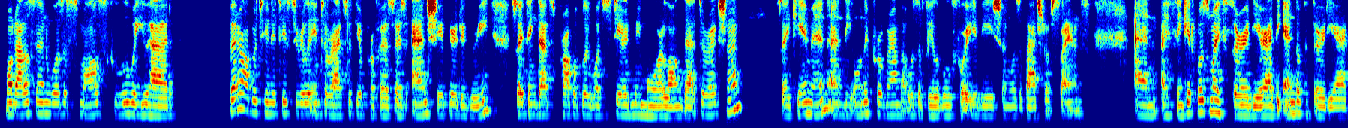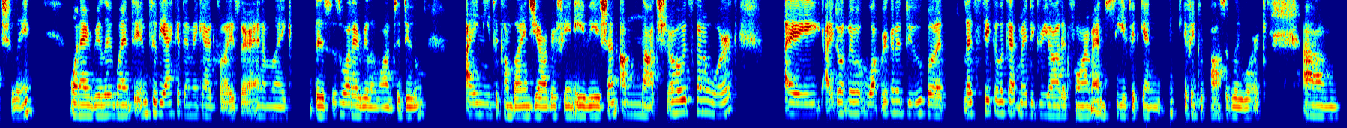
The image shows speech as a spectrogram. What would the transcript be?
Mount Allison was a small school where you had better opportunities to really interact with your professors and shape your degree. So I think that's probably what steered me more along that direction. So I came in, and the only program that was available for aviation was a Bachelor of Science. And I think it was my third year, at the end of the third year, actually, when I really went into the academic advisor and I'm like, this is what I really want to do. I need to combine geography and aviation. I'm not sure how it's going to work. I I don't know what we're going to do, but let's take a look at my degree audit form and see if it can if it could possibly work. Um,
